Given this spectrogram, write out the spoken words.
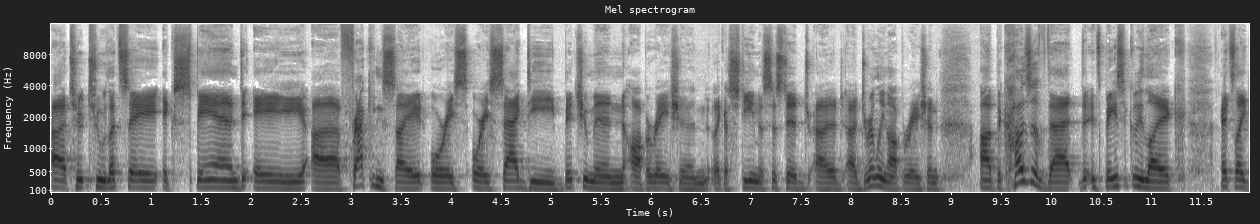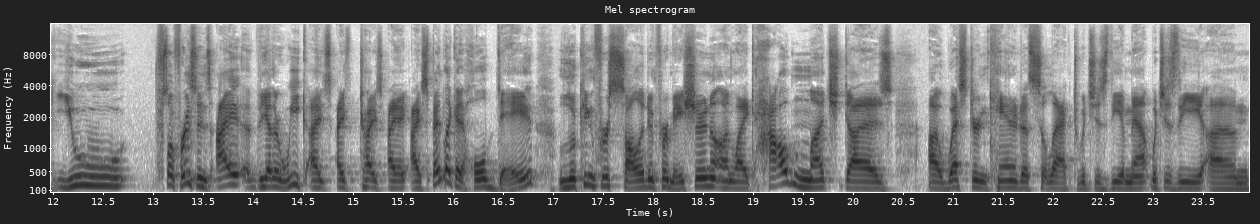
uh, to to let's say expand a uh, fracking site or a or a SAGD bitumen operation like a steam assisted uh, uh, drilling operation. Uh, because of that, it's basically like it's like you so for instance, I the other week I I, tried, I I spent like a whole day looking for solid information on like how much does uh, Western Canada Select, which is the amount, which is the um,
